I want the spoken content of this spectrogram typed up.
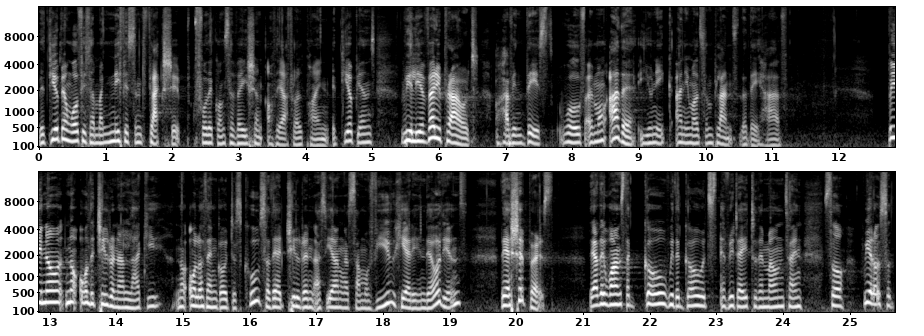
the Ethiopian wolf is a magnificent flagship for the conservation of the Afro-Alpine. Ethiopians really are very proud of having this wolf among other unique animals and plants that they have. But you know, not all the children are lucky. Not all of them go to school, so they are children as young as some of you here in the audience. They are shepherds. They are the ones that go with the goats every day to the mountain. So we are also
